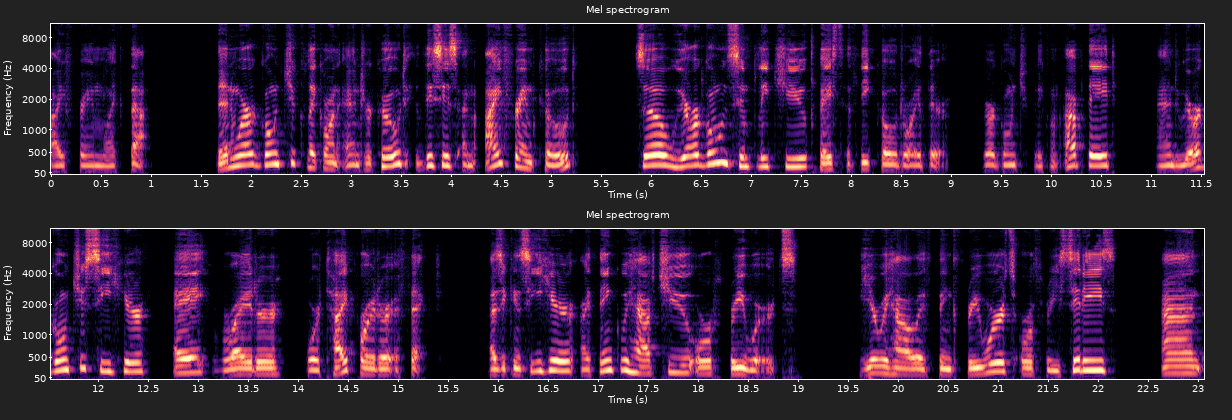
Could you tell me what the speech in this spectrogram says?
iframe like that. Then we're going to click on enter code. This is an iframe code so we are going simply to paste the code right there. We are going to click on update and we are going to see here a writer or typewriter effect. As you can see here, I think we have two or three words. Here we have, I think, three words or three cities. And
